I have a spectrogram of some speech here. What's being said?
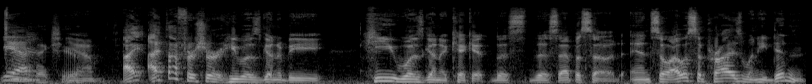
Yeah. next year. Yeah, I, I thought for sure he was gonna be he was gonna kick it this this episode, and so I was surprised when he didn't.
